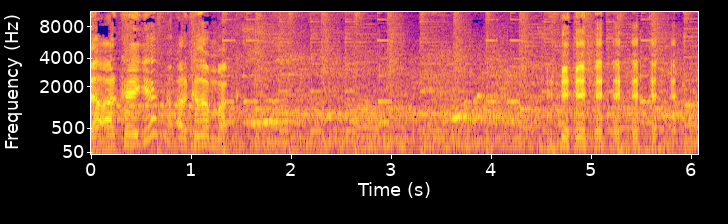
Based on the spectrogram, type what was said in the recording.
Ya arkaya gel, arkadan bak.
